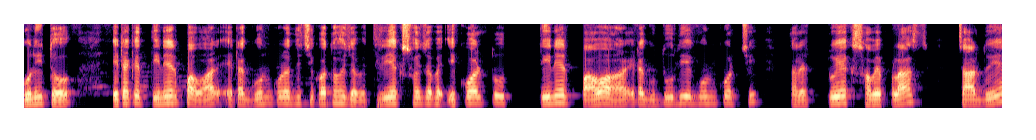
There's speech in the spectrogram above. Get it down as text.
গুণিত, এটাকে তিনের পাওয়ার, এটা গুণ করে দিচ্ছি কত হয়ে যাবে? থ্রি এক্স হয়ে যাবে ইকুয়াল টু তিনের পাওয়ার, এটা দু দিয়ে গুণ করছি, তাহলে টু এক্স হবে প্লাস চার দুয়ে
